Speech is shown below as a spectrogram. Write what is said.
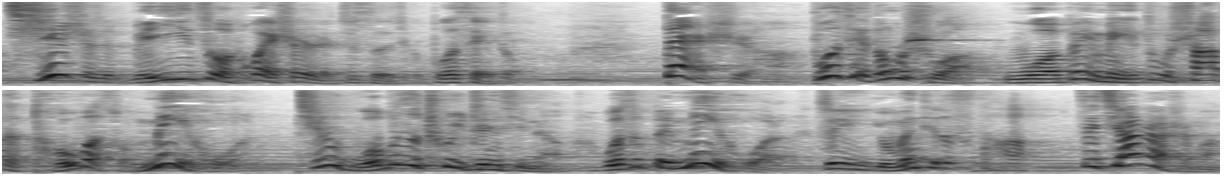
其实唯一做坏事的就是这个波塞冬。但是哈，波塞冬说：“我被美杜莎的头发所魅惑了。其实我不是出于真心的，我是被魅惑了。所以有问题的是他。再加上什么？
